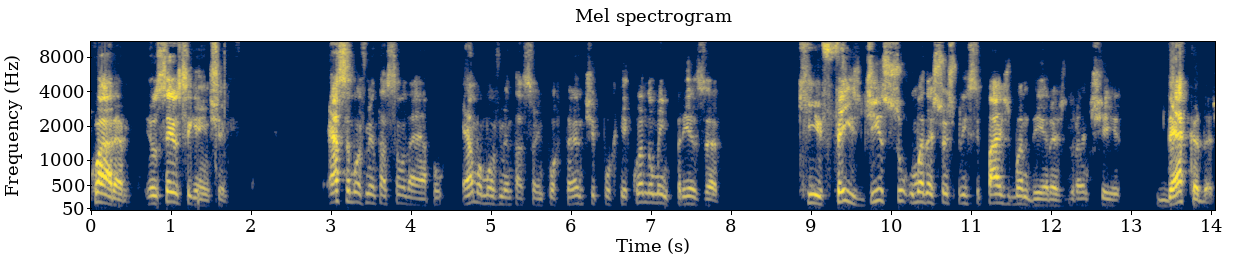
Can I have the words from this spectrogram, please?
Clara, eu sei o seguinte: essa movimentação da Apple é uma movimentação importante porque quando uma empresa que fez disso uma das suas principais bandeiras durante décadas,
